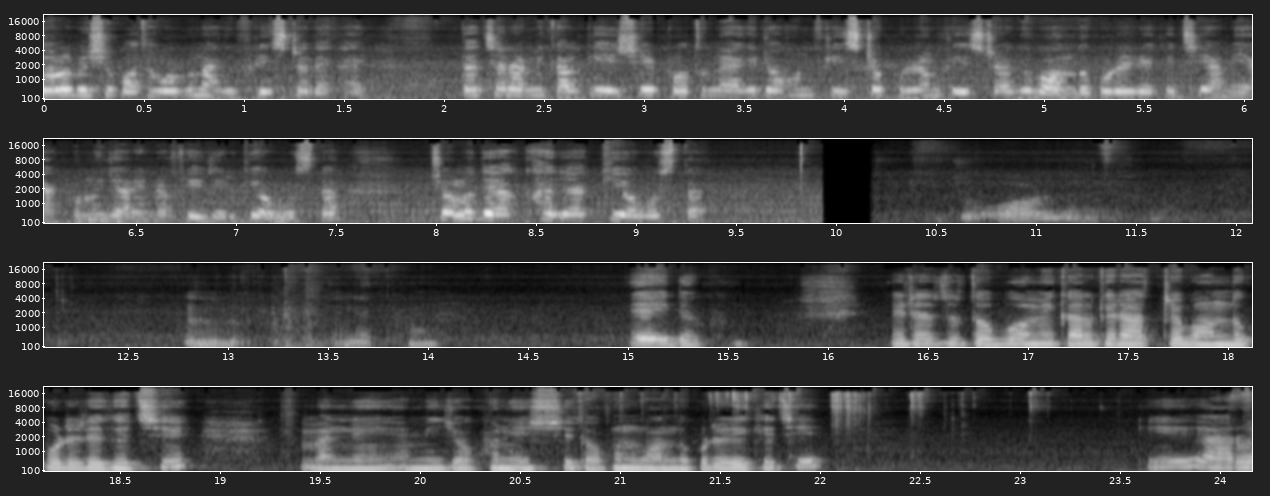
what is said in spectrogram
চলো বেশি কথা বলব না, আগে ফ্রিজটা দেখাই। তাছাড়া আমি কালকে এসে প্রথমে আগে যখন ফ্রিজটা খুললাম ফ্রিজটা আগে বন্ধ করে রেখেছি। আমি এখনও জানি না ফ্রিজের কি অবস্থা। চলো দেখা যাক কি অবস্থা। দেখো। এই দেখো। এটা তো তবু আমি কালকে রাত্রে বন্ধ করে রেখেছি। মানে আমি যখন এসছি তখন বন্ধ করে রেখেছি। এ আরও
